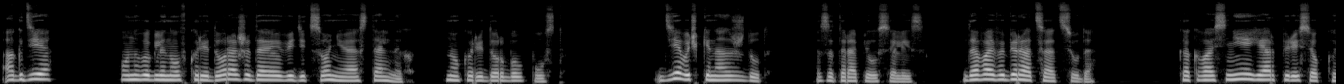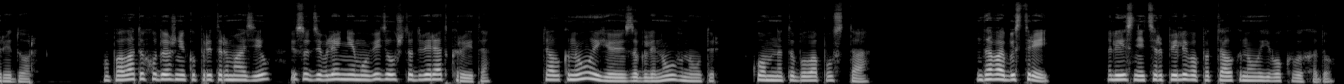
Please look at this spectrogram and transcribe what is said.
А где?» Он выглянул в коридор, ожидая увидеть Соню и остальных, но коридор был пуст. «Девочки нас ждут», — заторопился Лис. «Давай выбираться отсюда». Как во сне Яр пересек коридор. У палаты художника притормозил и с удивлением увидел, что дверь открыта. Толкнул ее и заглянул внутрь. Комната была пуста. «Давай быстрей!» Лис нетерпеливо подтолкнул его к выходу.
